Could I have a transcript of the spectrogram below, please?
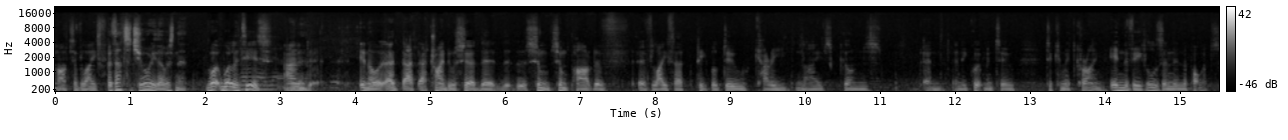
parts of life. But that's a jury, though, isn't it? Well, well it Yeah, is, yeah. and you know, I, I, I trying to assert that that some some part of, of life that people do carry knives, guns, and, and equipment to to commit crime in the vehicles and in the pockets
